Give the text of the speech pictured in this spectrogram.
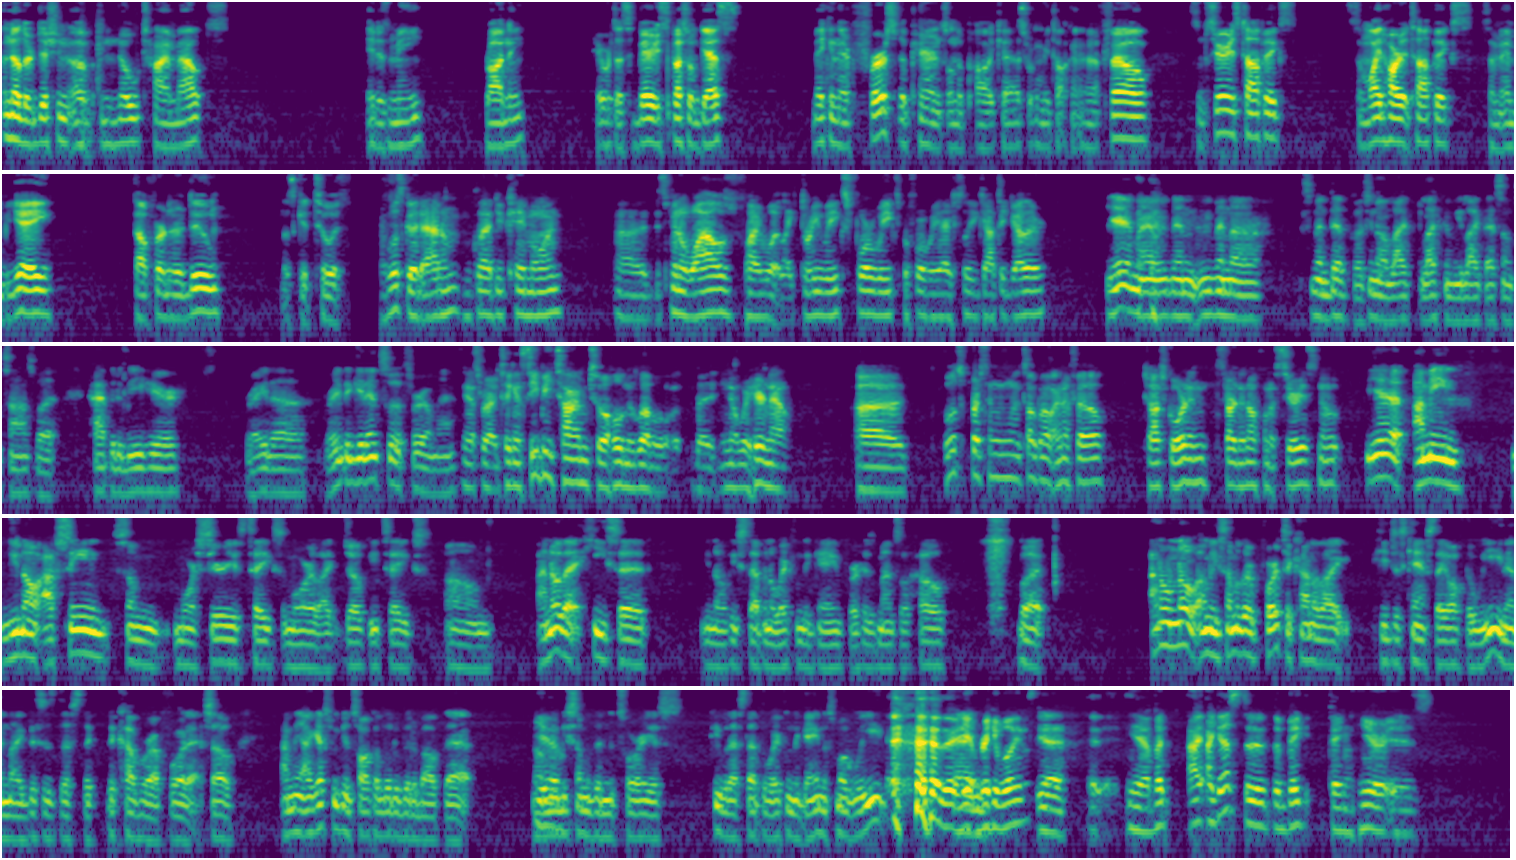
another edition of No Timeouts. It is me, Rodney, here with us very special guests making their first appearance on the podcast. We're going to be talking NFL, some serious topics, some lighthearted topics, some NBA. Without further ado, let's get to it. What's good, Adam? I'm glad you came on. Uh, it's been a while, probably what, like three weeks, four weeks before we actually got together. Yeah, man, we've been we've been uh it's been difficult. You know, life life can be like that sometimes, but happy to be here. Ready to ready to get into it for real, man. That's right. Taking CB time to a whole new level. But you know, we're here now. Uh what was the first thing we want to talk about? NFL? Josh Gordon starting it off on a serious note. Yeah, I mean, you know, I've seen some more serious takes and more like jokey takes. Um, I know that he said, you know, he's stepping away from the game for his mental health, but I don't know. I mean, some of the reports are kind of like he just can't stay off the weed, and like this is just the, the cover up for that. So, I mean, I guess we can talk a little bit about that. Uh, Yeah. Maybe some of the notorious people that stepped away from the game to smoke weed. yeah, Ricky Williams. Yeah, Uh, Yeah, but I, I guess the the big thing here is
